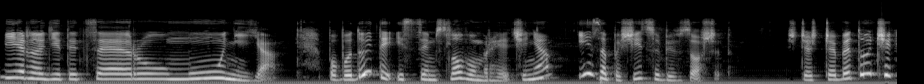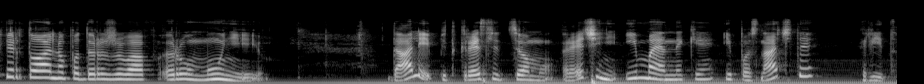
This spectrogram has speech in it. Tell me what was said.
Вірно, діти, це Румунія. Побудуйте із цим словом речення і запишіть собі в зошит. Що щебетунчик віртуально подорожував Румунією. Далі підкресліть цьому реченні іменники і позначте рід.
